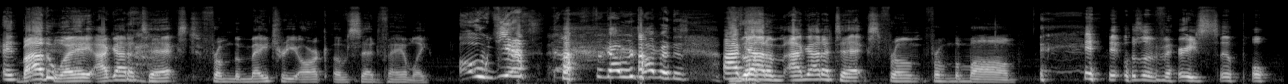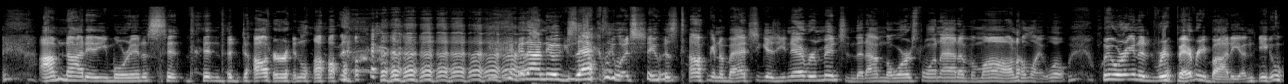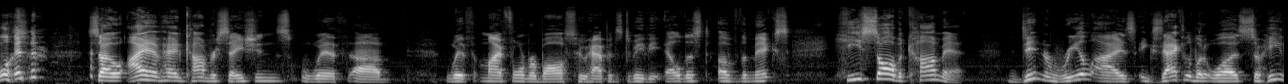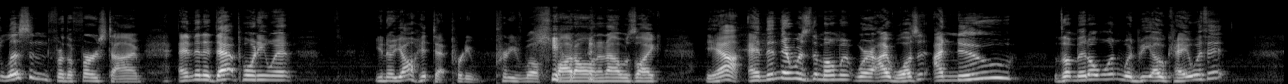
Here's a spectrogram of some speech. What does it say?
and By the way, I got a text from the matriarch of said family. Oh yes i forgot we were talking about this I The- got a, I got a text from from the mom. it was a very simple. I'm not any more innocent than the daughter-in-law, and I knew exactly what she was talking about. She goes, "You never mentioned that I'm the worst one out of them all," and I'm like, "Well, we were going to rip everybody a new one." So I have had conversations with uh, with my former boss, who happens to be the eldest of the mix. He saw the comment, didn't realize exactly what it was, so he listened for the first time, and then at that point he went, "You know, y'all hit that pretty pretty well spot on," and I was like, "Yeah." And then there was the moment where I wasn't. I knew the middle one would be okay with it,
